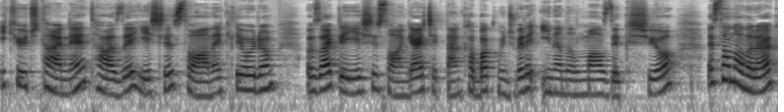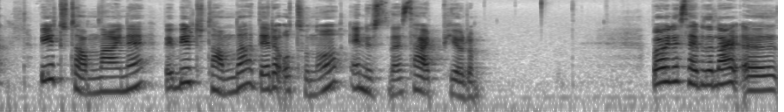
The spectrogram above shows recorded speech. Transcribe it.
2-3 tane taze yeşil soğan ekliyorum. Özellikle yeşil soğan gerçekten kabak mücvere inanılmaz yakışıyor. Ve son olarak bir tutam nane ve bir tutam da dereotunu en üstüne serpiyorum. Böyle sebzeler e,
